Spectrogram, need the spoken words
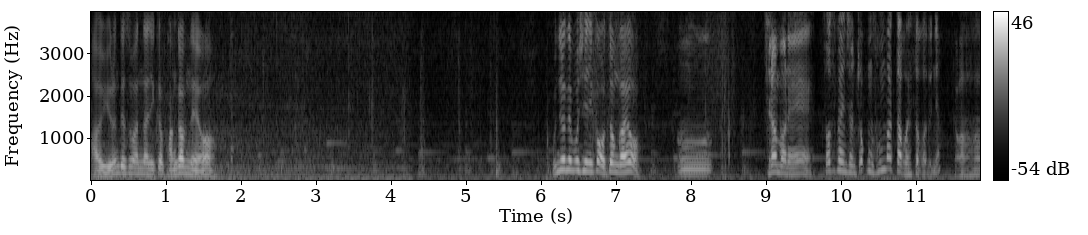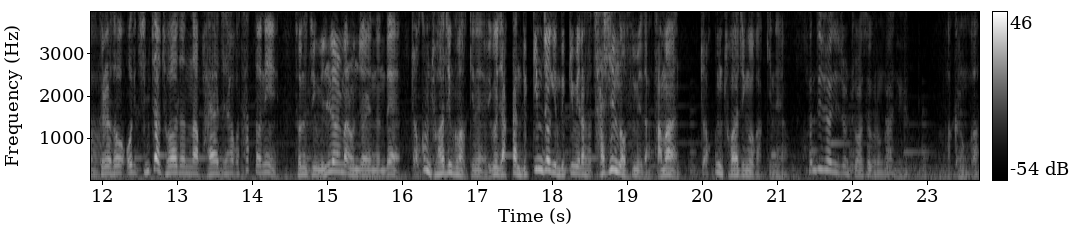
아유 이런 데서 만나니까 반갑네요. 운전해 보시니까 어떤가요? 어 지난번에 서스펜션 조금 손봤다고 했었거든요. 아하. 그래서 어디 진짜 좋아졌나 봐야지 하고 탔더니 저는 지금 1년만 운전했는데 조금 좋아진 것 같긴 해요. 이건 약간 느낌적인 느낌이라서 자신은 없습니다. 다만 조금 좋아진 것 같긴 해요. 컨디션이 좀 좋아서 그런 거 아니에요? 아 그런가?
